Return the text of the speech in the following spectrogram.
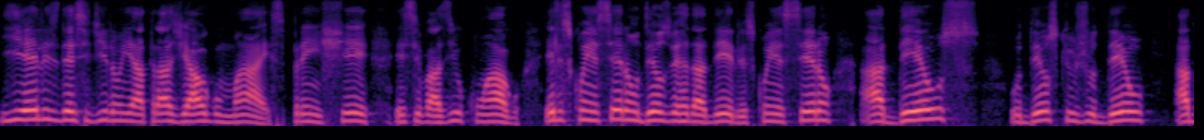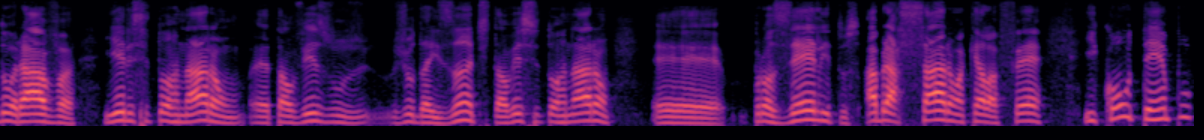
E eles decidiram ir atrás de algo mais, preencher esse vazio com algo. Eles conheceram o Deus verdadeiro, eles conheceram a Deus, o Deus que o judeu adorava e eles se tornaram, é, talvez, os judaizantes, talvez se tornaram é, prosélitos, abraçaram aquela fé e com o tempo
